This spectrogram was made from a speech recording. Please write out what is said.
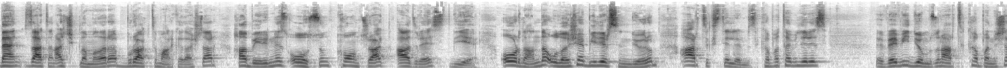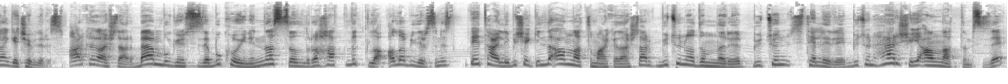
ben zaten açıklamalara bıraktım arkadaşlar. Haberiniz olsun kontrakt adres diye. Oradan da ulaşabilirsin diyorum. Artık sitelerimizi kapatabiliriz ve videomuzun artık kapanışına geçebiliriz. Arkadaşlar ben bugün size bu coin'i nasıl rahatlıkla alabilirsiniz detaylı bir şekilde anlattım arkadaşlar. Bütün adımları, bütün siteleri, bütün her şeyi anlattım size.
